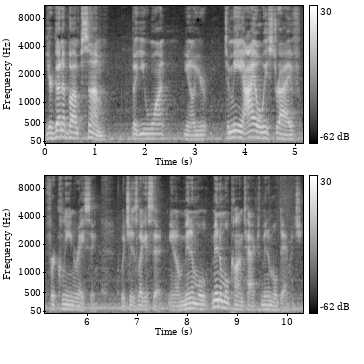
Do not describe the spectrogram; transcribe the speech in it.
you're gonna bump some, but you want, you know, you're. To me, I always strive for clean racing, which is like I said, you know, minimal, minimal contact, minimal damage.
